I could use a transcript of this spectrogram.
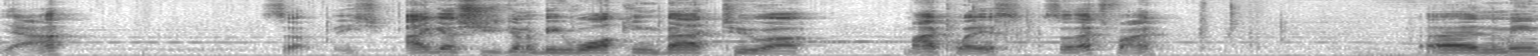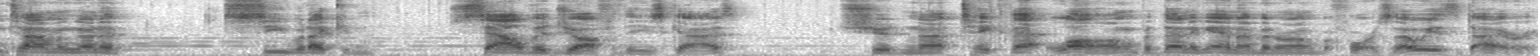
Yeah. So, I guess she's going to be walking back to uh, my place, so that's fine. Uh, in the meantime, I'm going to see what I can salvage off of these guys. Should not take that long, but then again, I've been wrong before. Zoe's diary.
